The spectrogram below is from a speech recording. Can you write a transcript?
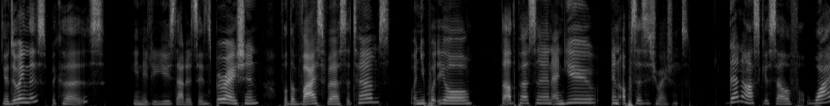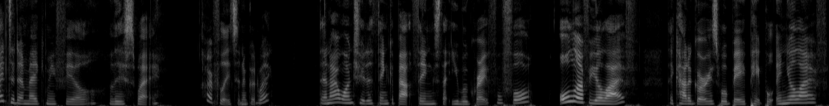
You're doing this because you need to use that as inspiration for the vice versa terms when you put your the other person and you in opposite situations. Then ask yourself, why did it make me feel this way? Hopefully it's in a good way. Then I want you to think about things that you were grateful for all over your life. The categories will be people in your life,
